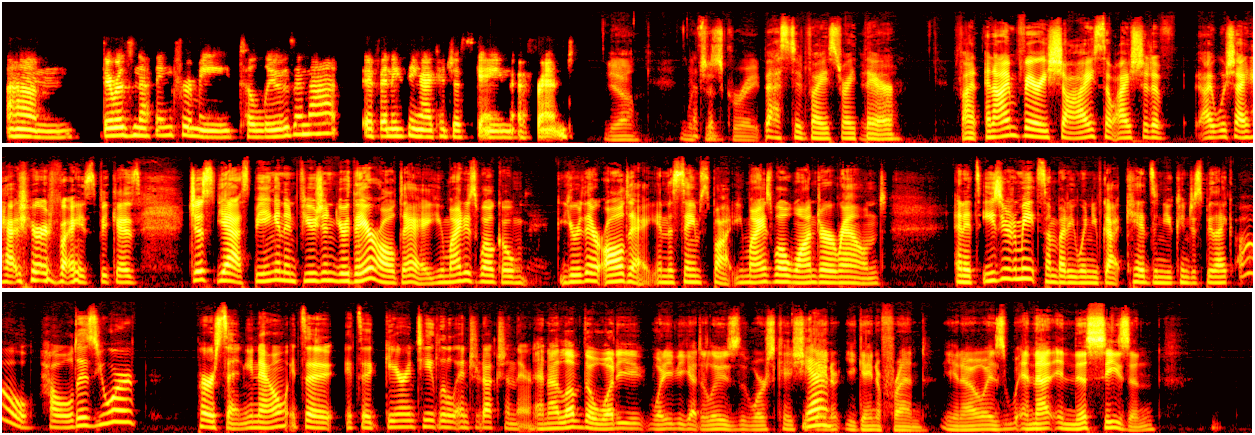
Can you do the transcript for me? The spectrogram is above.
um, there was nothing for me to lose in that. If anything, I could just gain a friend. Yeah, which That's is great. Best advice right yeah. there. Fine. And I'm very shy, so I should have. I wish I had your advice because just yes, being an infusion, you're there all day. You might as well go. You're there all day in the same spot. You might as well wander around. And it's easier to meet somebody when you've got kids and you can just be like, "Oh, how old is your person you know? It's a it's a guaranteed little introduction there. And i love the what do you what have you got to lose? The worst case you yeah. gain a, you gain a friend you know is and that in this season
